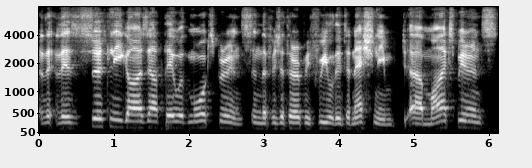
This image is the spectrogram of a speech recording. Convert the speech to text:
th- there's certainly guys out there with more experience in the physiotherapy field internationally. Uh, my experience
